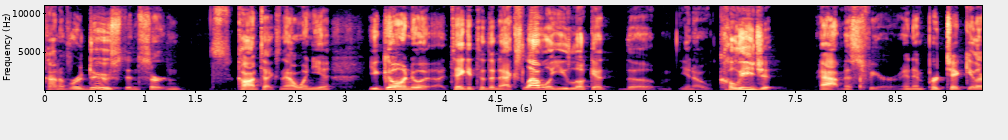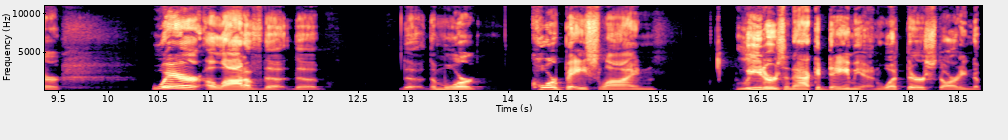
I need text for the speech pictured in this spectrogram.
kind of reduced in certain contexts. Now, when you, you go into it, take it to the next level, you look at the you know collegiate atmosphere, and in particular, where a lot of the the the, the more core baseline leaders in academia and what they're starting to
